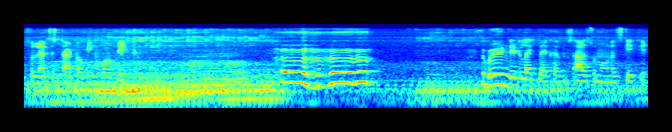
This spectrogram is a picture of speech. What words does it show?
So let's start talking about it. Bend It Like Beckham, also known as Kick It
